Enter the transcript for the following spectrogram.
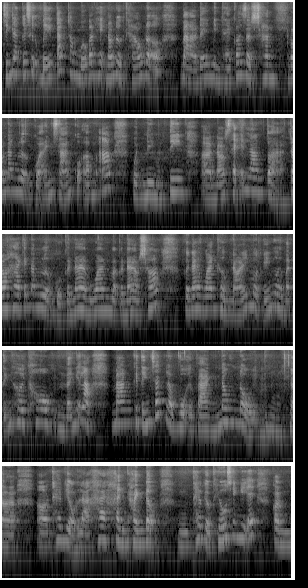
Chính là cái sự bế tắc trong mối quan hệ nó được tháo rỡ. Và ở đây mình thấy có giật săn có năng lượng của ánh sáng của ấm áp của niềm tin. À, nó sẽ lan tỏa cho hai cái năng lượng của Knight One và Knight of Short. Knight One thường nói một cái người mà tính hơi thô. Ừ, đấy nghĩa là mang cái tính chất là vội vàng nông nổi uh, uh, theo kiểu là hành hành động ừ, theo kiểu thiếu suy nghĩ ấy. còn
